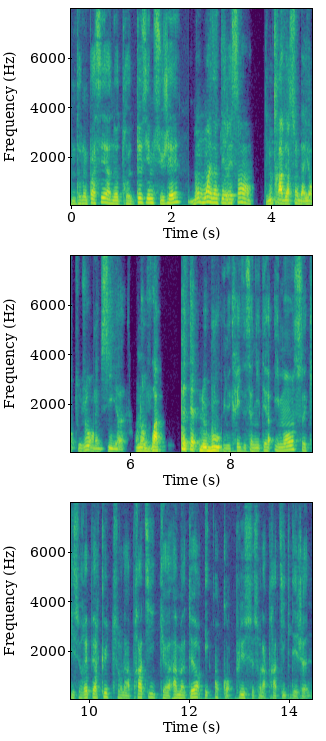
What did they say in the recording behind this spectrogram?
Nous allons passer à notre deuxième sujet, non moins intéressant. Nous traversons d'ailleurs toujours, même si on en voit peut-être le bout. Une crise sanitaire immense qui se répercute sur la pratique amateur et encore plus sur la pratique des jeunes.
